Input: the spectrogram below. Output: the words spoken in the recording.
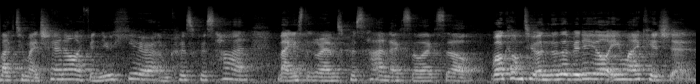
back to my channel. If you're new here, I'm Chris Chris Han. My Instagram is Chris Han XOXO. Welcome to another video in my kitchen.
